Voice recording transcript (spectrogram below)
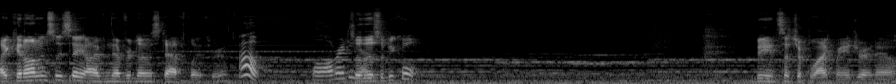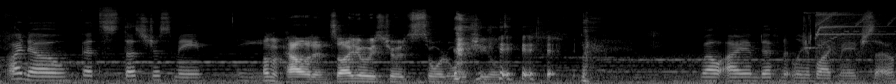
I can honestly say I've never done a staff playthrough, Oh, well, already. so done. this would be cool. Being such a black mage right now. I know. That's that's just me. I'm a paladin, so I always chose sword or shield. well, I am definitely a black mage, so.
